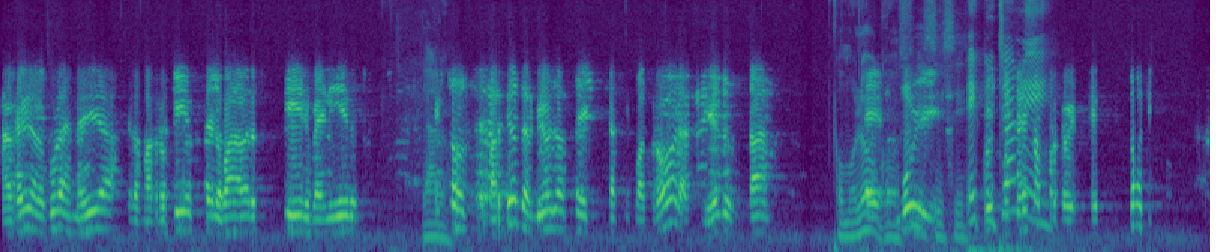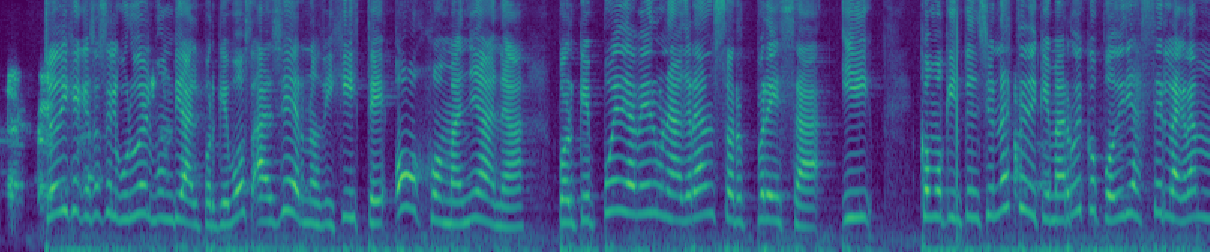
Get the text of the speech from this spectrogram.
Acá hay una locura desmedida que los marroquíes se los van a ver ir, venir. Claro, Esto, el partido terminó ya hace casi cuatro horas y ellos están como eh, locos. muy, Sí, sí, sí. Eh, Escuchame. es histórico. Yo dije que sos el gurú del mundial porque vos ayer nos dijiste, ojo mañana, porque puede haber una gran sorpresa y como que intencionaste de que Marruecos podría ser la gran,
